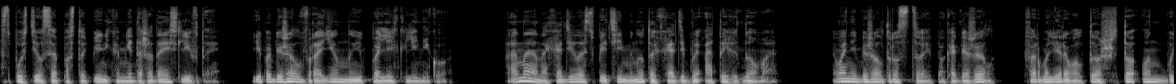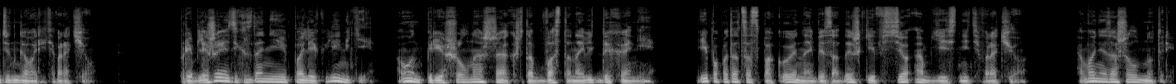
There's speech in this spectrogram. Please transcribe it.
Спустился по ступенькам, не дожидаясь лифта, и побежал в районную поликлинику. Она находилась в пяти минутах ходьбы от их дома. Ваня бежал трустой, пока бежал, формулировал то, что он будет говорить врачу. Приближаясь к зданию поликлиники, он перешел на шаг, чтобы восстановить дыхание и попытаться спокойно, без одышки, все объяснить врачу. Ваня зашел внутрь.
